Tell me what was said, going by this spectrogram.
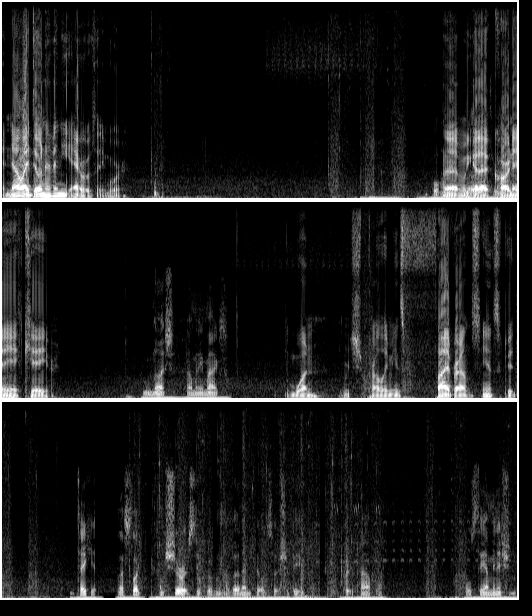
And now I don't have any arrows anymore. Uh, we got a Kar 98K. Ooh, nice. How many mags? One, which probably means five rounds. Yes, good. Take it. That's like, I'm sure it's the equivalent of an Enfield, so it should be pretty powerful. What's the ammunition?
